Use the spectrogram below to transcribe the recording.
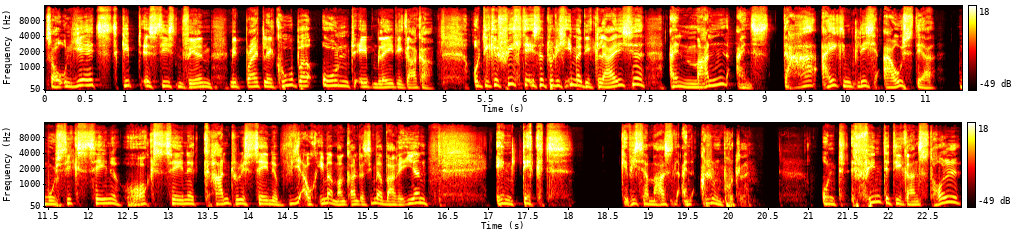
So, und jetzt gibt es diesen Film mit Bradley Cooper und eben Lady Gaga. Und die Geschichte ist natürlich immer die gleiche. Ein Mann, ein Star eigentlich aus der Musikszene, Rockszene, Country-Szene, wie auch immer, man kann das immer variieren, entdeckt gewissermaßen ein Aschenputtel und findet die ganz toll,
